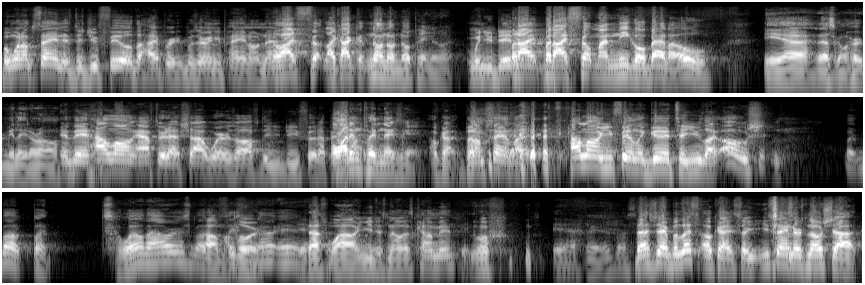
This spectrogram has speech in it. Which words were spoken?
But what I'm saying is, did you feel the hyper? Was there any pain on that No, I felt like I could. No, no, no pain in it. when you did But it? I, but I felt my knee go bad. Like, oh, yeah, that's gonna hurt me later on. and then how long after that shot wears off do you, do you feel that pain? Oh, I didn't play the next game. Okay, but I'm saying like, how long are you feeling good till you like, oh shit? But about what, twelve hours? About Oh my lord, hours? Yeah. that's wild. You just know it's coming. Oof. Yeah. That's Jay. But let's okay. So you saying there's no shot,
